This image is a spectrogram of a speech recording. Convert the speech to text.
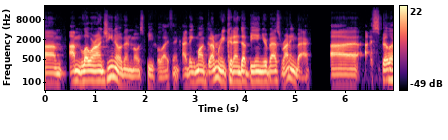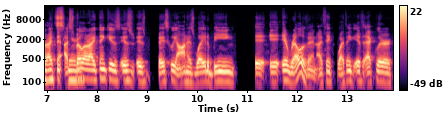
Um, I'm lower on Geno than most people. I think. I think Montgomery could end up being your best running back. Uh, Spiller, Oh, I think. Spiller, I think is is is basically on his way to being I- I- irrelevant. I think. I think if Ekeler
